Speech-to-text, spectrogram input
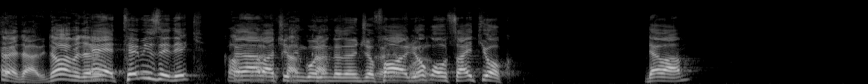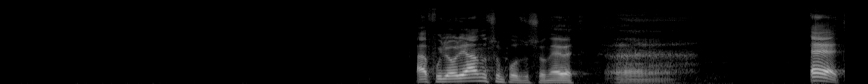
Evet abi devam edelim. Evet temizledik. Kalk Fenerbahçe'nin abi, kalk, golünden kalk. önce Öyle faul yok, offside yok. Devam. Ha Florianus'un pozisyonu evet. Evet.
